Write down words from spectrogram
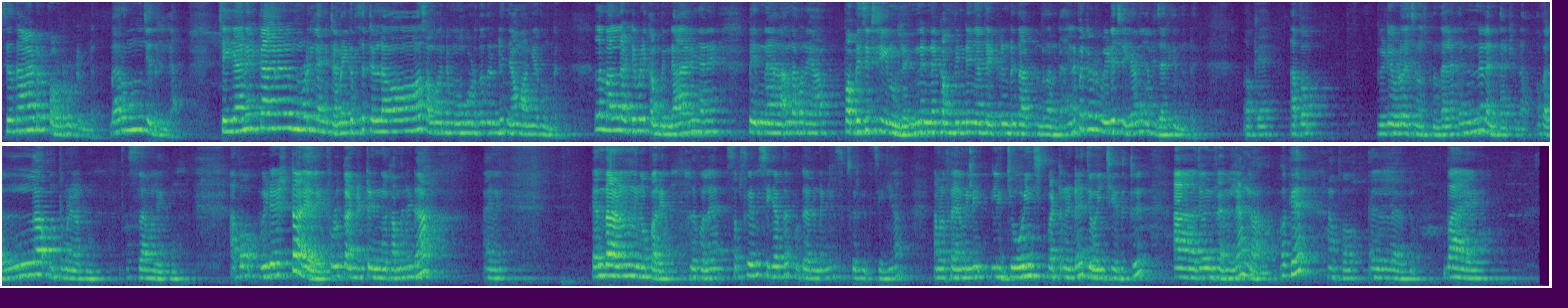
ചെറുതായിട്ടൊരു പൗഡർ ഇട്ടിട്ടുണ്ട്. വേറെ ഒന്നും ചെയ്തിട്ടില്ല. ചെയ്യാൻ എനിക്ക് അങ്ങനെ മൂടില്ല കഴിഞ്ഞിട്ട് മേക്കപ്പ് സെറ്റ് എല്ലാ സംഭവം എന്റെ മോൻ കൊടുത്തതുണ്ട് ഞാൻ വാങ്ങിയതുണ്ട്. അല്ല നല്ല അടിപൊളി കമ്പനി ആരും ഞാൻ പിന്നെ എന്താ പറയുക പബ്ലിസിറ്റി ചെയ്യുന്നില്ല. ഇന്ന ഇന്ന കമ്പനി ഞാൻ തേക്കുന്നുണ്ട് ഇതാക്കുന്നുണ്ട് അതിനെപ്പറ്റി ഒരു വീഡിയോ ചെയ്യാമെന്ന് ഞാൻ വിചാരിക്കുന്നുണ്ട്. ഓക്കെ. അപ്പം വീഡിയോ ഇവിടെ വെച്ച് നിർത്തുന്നത് അല്ല തന്നെ ലെന്തായിട്ടുണ്ടാവും അപ്പോൾ എല്ലാ മുത്തുമണികൾക്കും അസ്സാം വലൈക്കും അപ്പോൾ വീഡിയോ ഇഷ്ടമായാലേ ഫുൾ കണ്ടിട്ട് നിങ്ങൾ കമന്റ് ഇടുക അതിന് എന്താണെന്ന് നിങ്ങൾ പറയാം. അതുപോലെ സബ്സ്ക്രൈബ് ചെയ്യാത്ത കൂട്ടുകാരുണ്ടെങ്കിൽ സബ്സ്ക്രൈബ് ചെയ്യുക നമ്മുടെ ഫാമിലിയിൽ ജോയിൻ ബട്ടൺ ഉണ്ട്. ജോയിൻ ചെയ്തിട്ട് ജോയിൻ ഫാമിലി കാണാം ഓക്കെ? അപ്പോൾ എല്ലാവർക്കും ബൈ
